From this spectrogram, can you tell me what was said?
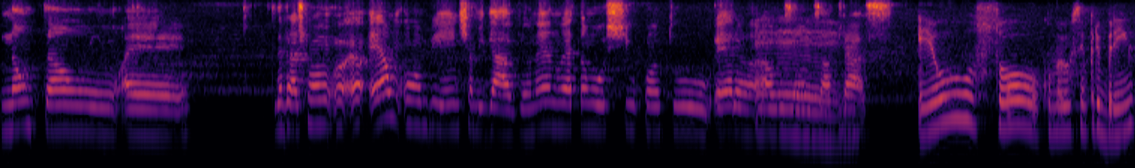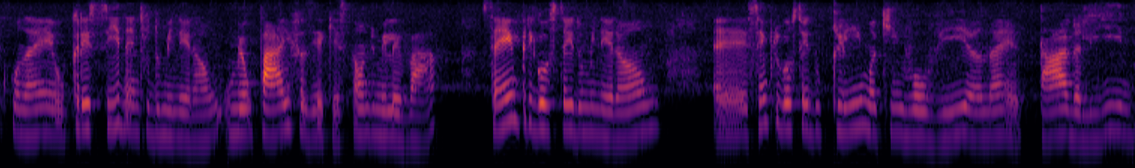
não tão é, na verdade, é, é um ambiente amigável, né? Não é tão hostil quanto era há uns é... anos atrás. Eu sou, como eu sempre brinco, né? Eu cresci dentro do Mineirão. O meu pai fazia questão de me levar. Sempre gostei do Mineirão. É, sempre gostei do clima que envolvia, né? Estar ali.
